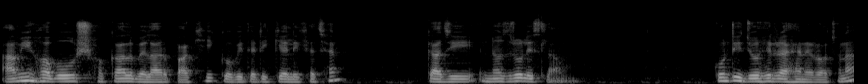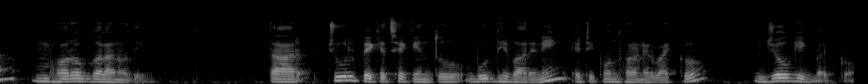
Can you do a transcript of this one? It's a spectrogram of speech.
আমি হব সকালবেলার পাখি কবিতাটি কে লিখেছেন? কাজী নজরুল ইসলাম। কোনটি জহির রায়হানের রচনা? ভরব গলা নদী। তার চুল পেকেছে কিন্তু বুদ্ধি বাড়েনি। এটি কোন ধরনের বাক্য? যৌগিক বাক্য।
